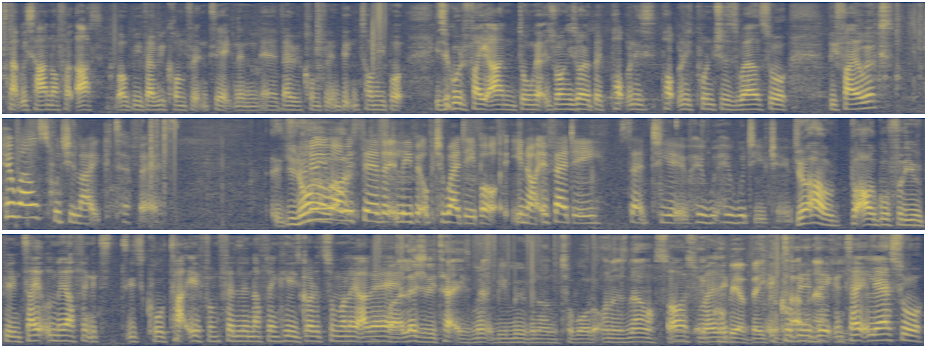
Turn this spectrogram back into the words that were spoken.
snap his hand off at that. I'll be very confident in taking and uh, very confident in beating Tommy. But he's a good fighter, and don't get us wrong, he's got a bit popping his, popping his punches as well. So, be fireworks. Who else would you like to face? You know, I know you I, always say that leave it up to Eddie, but you know, if Eddie said to you, who, who would you choose? Do you know, I'll, I'll go for the European title. Me, I think it's it's called Tatli from Finland. I think he's got it somewhere like that. There. But allegedly, is meant to be moving on to World Honours now, so, oh, so it, could be a vacant. It could be a vacant title, yeah. So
